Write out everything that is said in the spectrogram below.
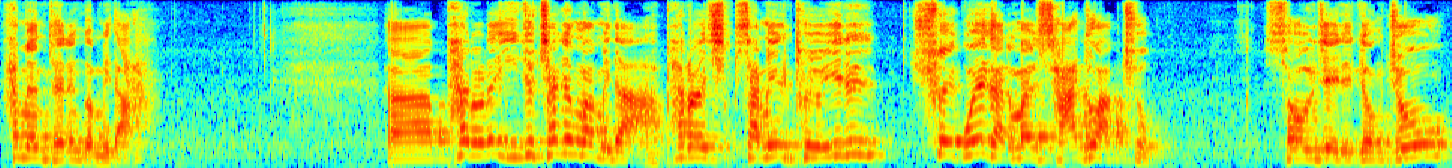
하면 되는 겁니다. 아, 8월에 2주차 경마입니다. 8월 13일 토요일 최고의 가르말 4두 압축 서울제 일경주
